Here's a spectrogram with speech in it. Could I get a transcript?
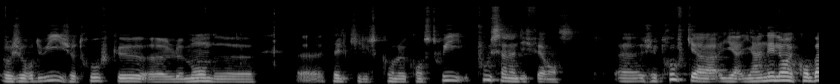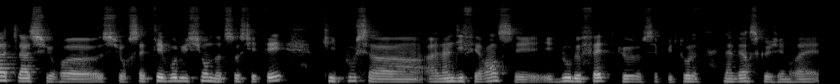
aujourd'hui, je trouve que le monde tel qu'on le construit pousse à l'indifférence. Euh, je trouve qu'il y, y, a un élan à combattre là sur, euh, sur cette évolution de notre société qui pousse à, à l'indifférence et, d'où le fait que c'est plutôt l'inverse que j'aimerais,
